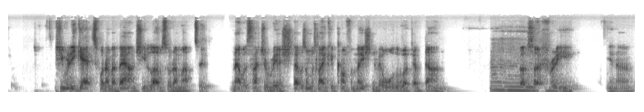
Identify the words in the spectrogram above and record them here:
she really gets what I'm about and she loves what I'm up to. And that was such a real. That was almost like a confirmation of all the work I've done. Mm. Felt so free, you know.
